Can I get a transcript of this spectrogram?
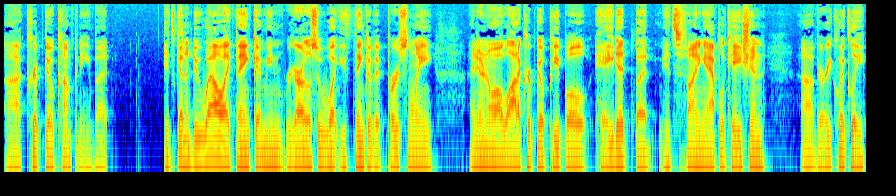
uh, crypto company, but it's going to do well, I think. I mean, regardless of what you think of it personally, I don't know a lot of crypto people hate it, but it's finding application uh, very quickly.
